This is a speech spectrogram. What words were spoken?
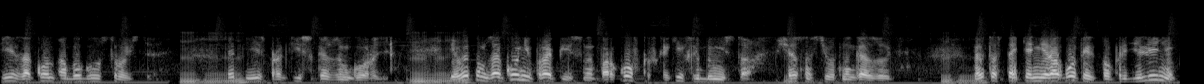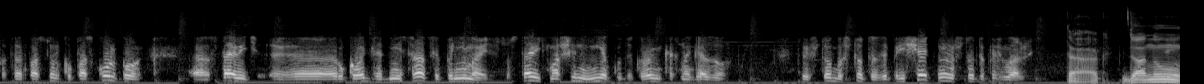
есть закон о благоустройстве. Мгм. Это есть практически в каждом городе. Мгм. И в этом законе прописана парковка в каких-либо местах, в частности, вот на газоне. Но эта статья не работает по определению, поскольку, поскольку э, ставить э, руководитель администрации понимает, что ставить машины некуда, кроме как на газон. То есть, чтобы что-то запрещать, нужно что-то предложить. Так. Да ну,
